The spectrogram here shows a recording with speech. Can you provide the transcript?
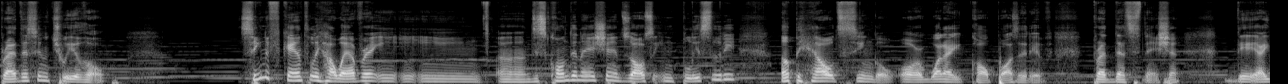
predestined to evil Significantly, however, in, in, uh, this condemnation is also implicitly upheld single, or what I call positive predestination, the,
